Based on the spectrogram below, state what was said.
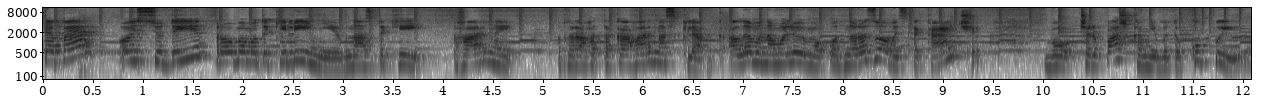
Тепер ось сюди робимо такі лінії. В нас такий гарний, така гарна склянка. Але ми намалюємо одноразовий стаканчик, бо черепашка нібито купила.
